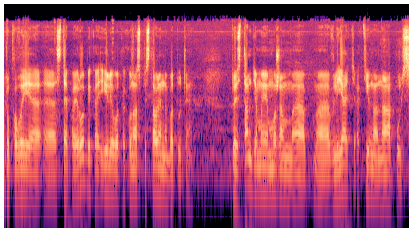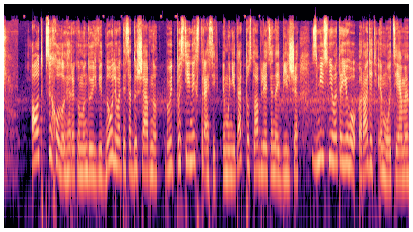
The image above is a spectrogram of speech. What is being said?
групповые э, степ аэробика или вот как у нас представлены батуты. То есть там, где мы можем э, э, влиять активно на пульс. А от психологи рекомендують відновлюватися душевно, бо від постійних стресів імунітет послаблюється найбільше. Зміцнювати його радять емоціями.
